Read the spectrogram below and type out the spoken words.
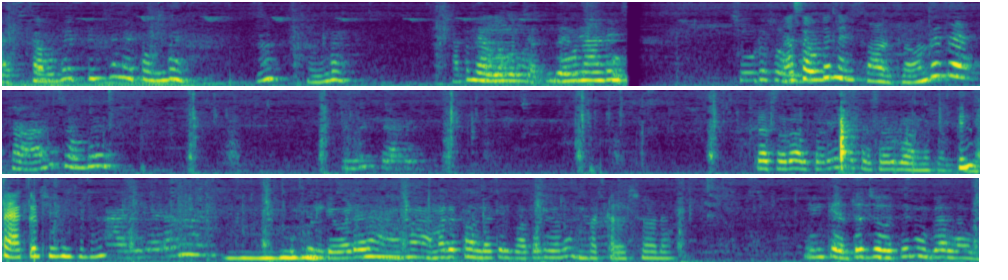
అది సౌండ్ పెట్టించాను అయితే ఉంది ఉంది అంటే వచ్చేస్తుంది. చూడు సౌడే. సాల్ట్లో ఉంది ఇదే. కాదు సౌండ్ బాగుంటుంది ప్యాకెట్ చూపించరా కుంటివాడే మరి పనులోకి వెళ్ళిపోతాడు కదా. బట్టల సోడా. ఇంకెళ్తే జ్యోతి నువ్వు వెళ్ళావు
